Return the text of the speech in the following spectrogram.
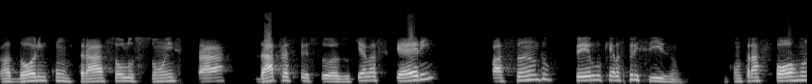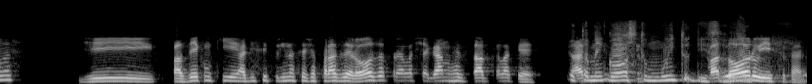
Eu adoro encontrar soluções para dar para as pessoas o que elas querem, passando pelo que elas precisam encontrar fórmulas de fazer com que a disciplina seja prazerosa para ela chegar no resultado que ela quer. Eu também gosto muito disso. Eu adoro isso, cara.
